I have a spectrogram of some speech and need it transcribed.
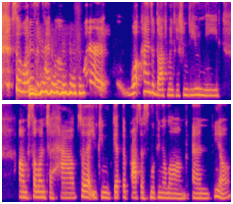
so what is the type of what are what kinds of documentation do you need um, someone to have so that you can get the process moving along and you know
